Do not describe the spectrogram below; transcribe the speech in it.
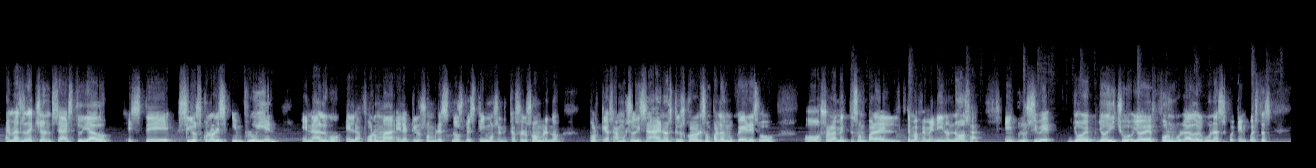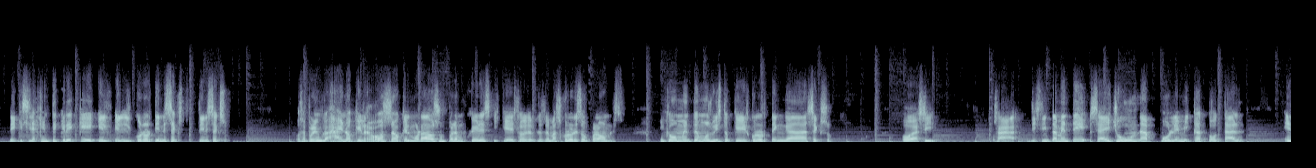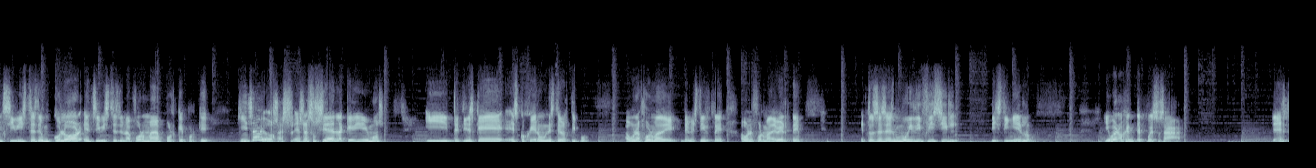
en Mass Selection se ha estudiado este, si los colores influyen en algo, en la forma en la que los hombres nos vestimos, en el caso de los hombres, ¿no? Porque, o sea, muchos dicen, ah, no, es que los colores son para las mujeres o, o solamente son para el tema femenino, no, o sea, inclusive yo he, yo he dicho, yo he formulado algunas encuestas de que si la gente cree que el, color tiene sexo, tiene sexo. O sea, por ejemplo, ay, no, que el rosa o que el morado son para mujeres y que los, demás colores son para hombres. ¿En qué momento hemos visto que el color tenga sexo? O así. O sea, distintamente se ha hecho una polémica total en si vistes de un color, en si vistes de una forma. ¿Por qué? Porque, quién sabe, o sea, es la sociedad en la que vivimos y te tienes que escoger un estereotipo a una forma de, vestirte, a una forma de verte. Entonces es muy difícil distinguirlo. Y bueno, gente, pues, o sea,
